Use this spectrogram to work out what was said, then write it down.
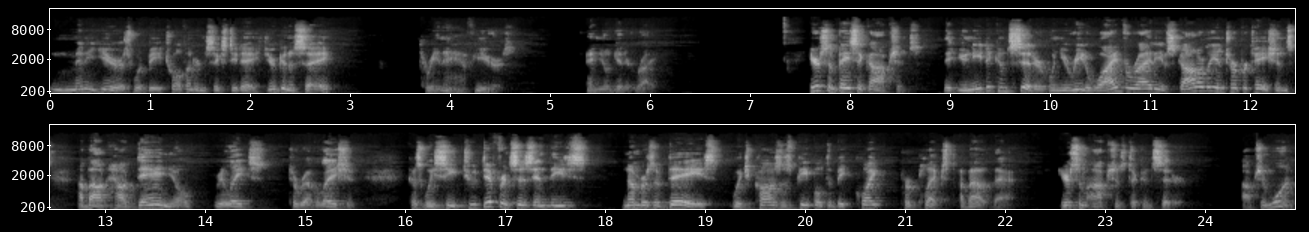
many years would be 1260 days? You're going to say three and a half years, and you'll get it right. Here's some basic options that you need to consider when you read a wide variety of scholarly interpretations about how Daniel relates to Revelation because we see two differences in these numbers of days, which causes people to be quite perplexed about that. Here's some options to consider. Option one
